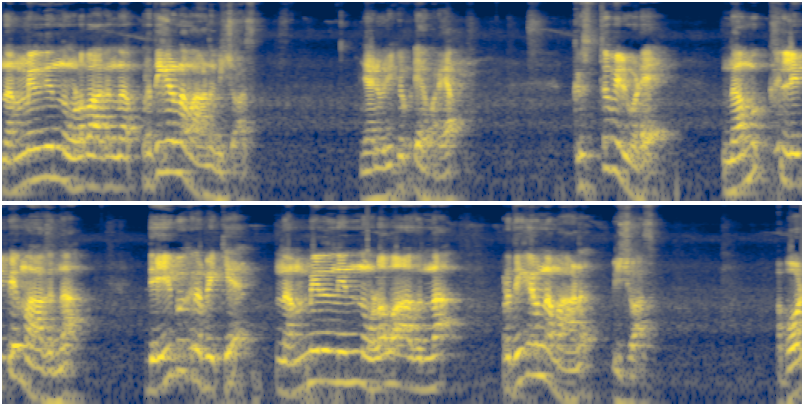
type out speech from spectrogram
നമ്മിൽ നിന്ന് ഉളവാകുന്ന പ്രതികരണമാണ് വിശ്വാസം. ഞാൻ ഒരിക്കൽ കൂടി പറയാം. ക്രിസ്തുവിലൂടെ നമുക്ക് ലഭ്യമാകുന്ന ദൈവകൃപയ്ക്ക് നമ്മിൽ നിന്നുളവാകുന്ന പ്രതികരണമാണ് വിശ്വാസം. അപ്പോൾ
